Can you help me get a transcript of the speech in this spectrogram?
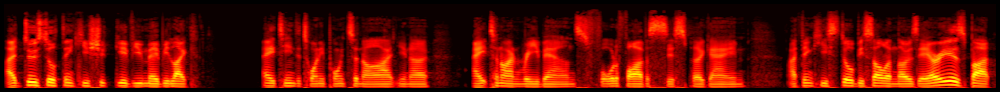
I do still think he should give you maybe like 18 to 20 points a night. You know, eight to nine rebounds, four to five assists per game. I think he still be solid in those areas, but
